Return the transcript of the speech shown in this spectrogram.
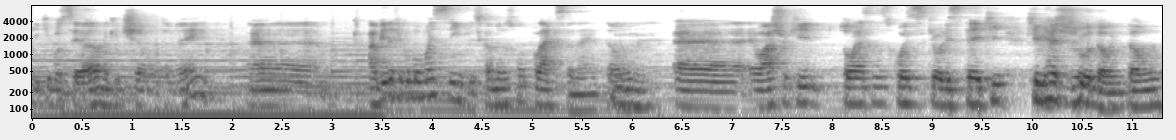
e que você ama, que te amam também, é, a vida fica um pouco mais simples, fica menos complexa, né? Então, Uhum. é, eu acho que são essas coisas que eu listei que, que me ajudam. Então,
